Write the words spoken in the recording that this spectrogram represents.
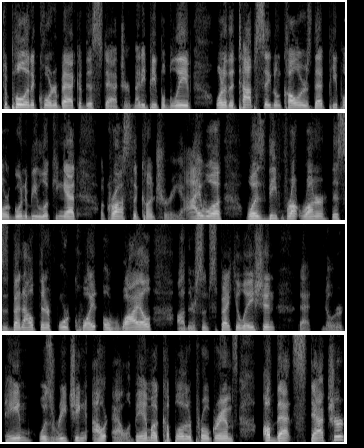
to pull in a quarterback of this stature. Many people believe one of the top signal callers that people are going to be looking at across the country. Iowa was the front runner. This has been out there for quite a while. Uh, there's some speculation that Notre Dame was reaching out, Alabama, a couple other programs of that stature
